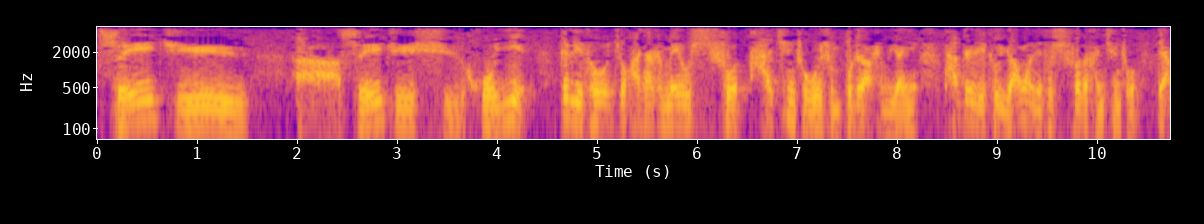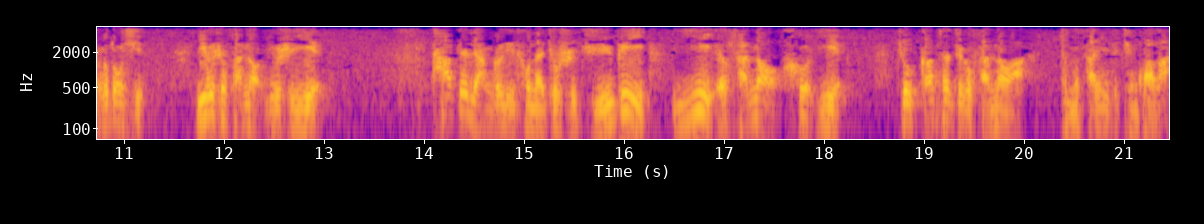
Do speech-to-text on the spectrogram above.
随举啊，随举许或业，这里头就好像是没有说太清楚，为什么不知道什么原因？它这里头原文里头说的很清楚，两个东西。一个是烦恼，一个是业。它这两个里头呢，就是局避业、烦恼和业。就刚才这个烦恼啊，怎么翻译的情况啦？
